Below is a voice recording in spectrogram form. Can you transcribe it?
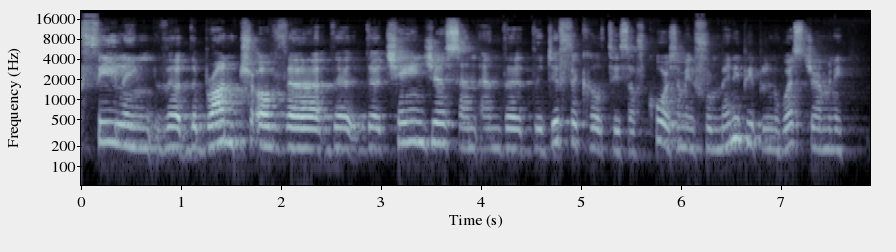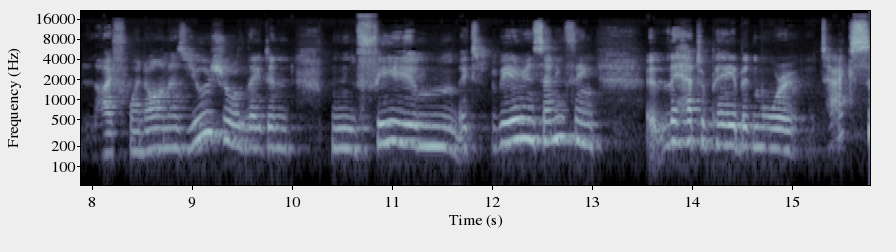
feeling the, the brunt of the, the, the changes and, and the, the difficulties, of course. I mean, for many people in West Germany, life went on as usual. They didn't feel, um, experience anything. They had to pay a bit more tax,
